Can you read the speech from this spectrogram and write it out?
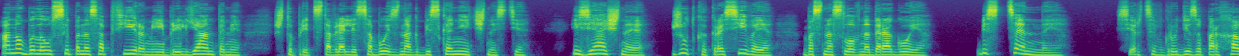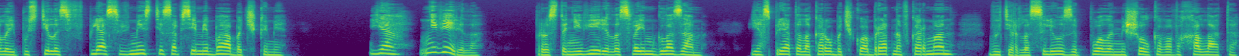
Оно было усыпано сапфирами и бриллиантами, что представляли собой знак бесконечности. Изящное, жутко красивое, баснословно дорогое, бесценное. Сердце в груди запорхало и пустилось в пляс вместе со всеми бабочками. Я не верила. Просто не верила своим глазам. Я спрятала коробочку обратно в карман, вытерла слезы полами шелкового халата,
